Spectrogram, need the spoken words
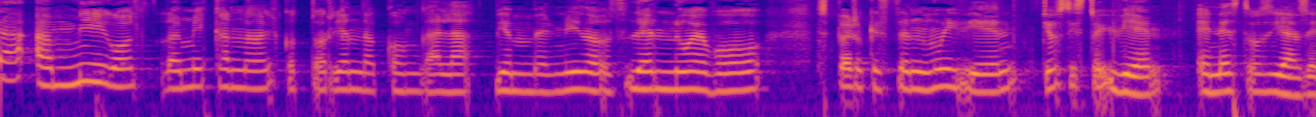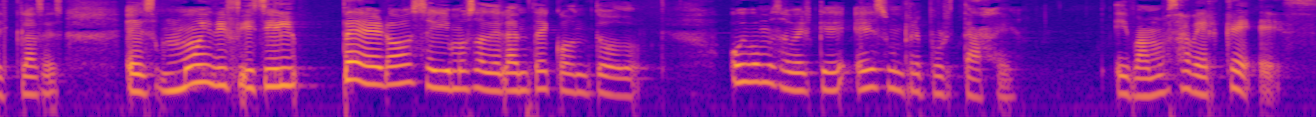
Hola amigos de mi canal Cotorreando con Gala, bienvenidos de nuevo. Espero que estén muy bien. Yo sí estoy bien en estos días de clases. Es muy difícil, pero seguimos adelante con todo. Hoy vamos a ver qué es un reportaje y vamos a ver qué es.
